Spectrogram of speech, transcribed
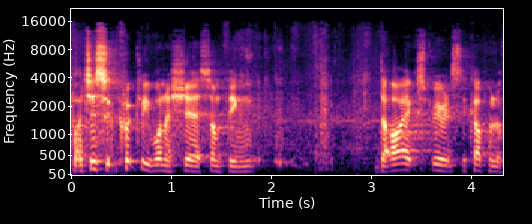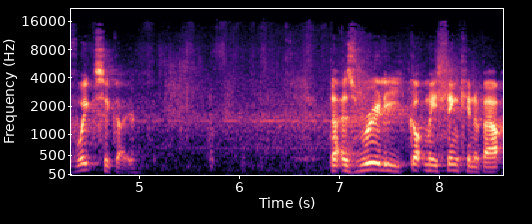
But I just quickly want to share something that I experienced a couple of weeks ago that has really got me thinking about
